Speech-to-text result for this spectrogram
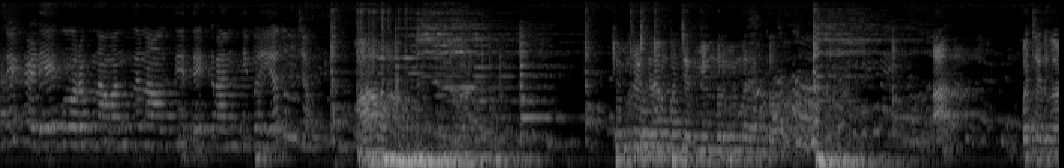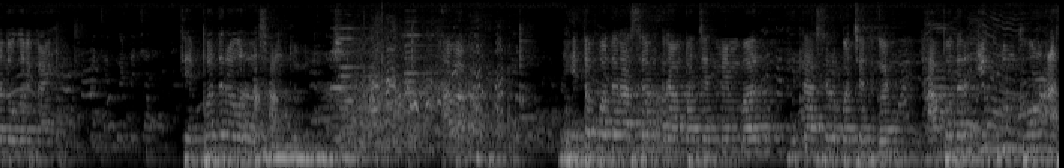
खडी खडे गोरख नावांचं नाव देते. क्रांती भैया तुमच्या. वा वा. तुम्ही काही ग्रामपंचायत मेंबर मेंबर आहेत का? हा? बचत गट वगैरे काय? ते पदरावरनं सांगतो मी तुमच्या हा बघा. इथं पदर असेल ग्रामपंचायत मेंबर हिथं असेल बचत गट हा पदर इकडून खाऊन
